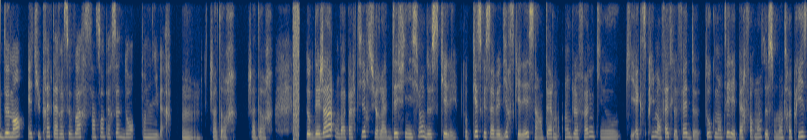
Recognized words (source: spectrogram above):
Demain, es-tu prête à recevoir 500 personnes dans ton univers mmh, J'adore, j'adore. Donc déjà, on va partir sur la définition de scaler. Donc qu'est-ce que ça veut dire scaler? C'est un terme anglophone qui nous qui exprime en fait le fait d'augmenter les performances de son entreprise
